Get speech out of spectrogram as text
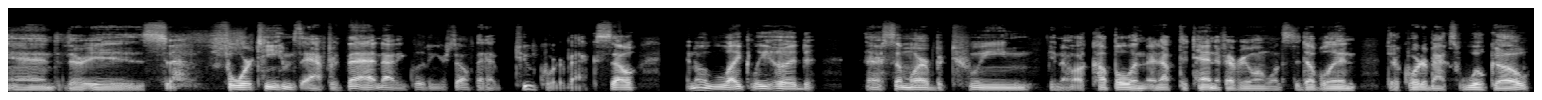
and there is four teams after that, not including yourself, that have two quarterbacks. So, in all likelihood, uh, somewhere between you know a couple and, and, up to ten, if everyone wants to double in, their quarterbacks will go.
